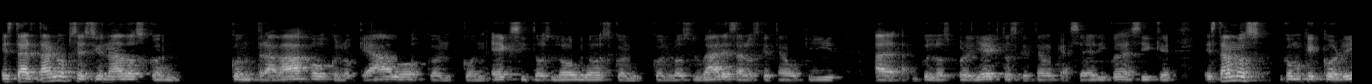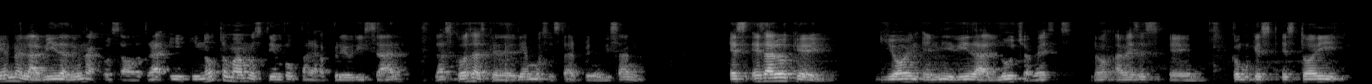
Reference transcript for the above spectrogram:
estar tan obsesionados con, trabajo, con lo que hago, con, con éxitos, logros, con, los lugares a los que tengo que ir, con los proyectos que tengo que hacer y cosas así, que estamos como que corriendo en la vida de una cosa a otra y, y no tomamos tiempo para priorizar las cosas que deberíamos estar priorizando. Es, es algo que yo en, mi vida lucho a veces, ¿no? A veces eh, como que estoy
